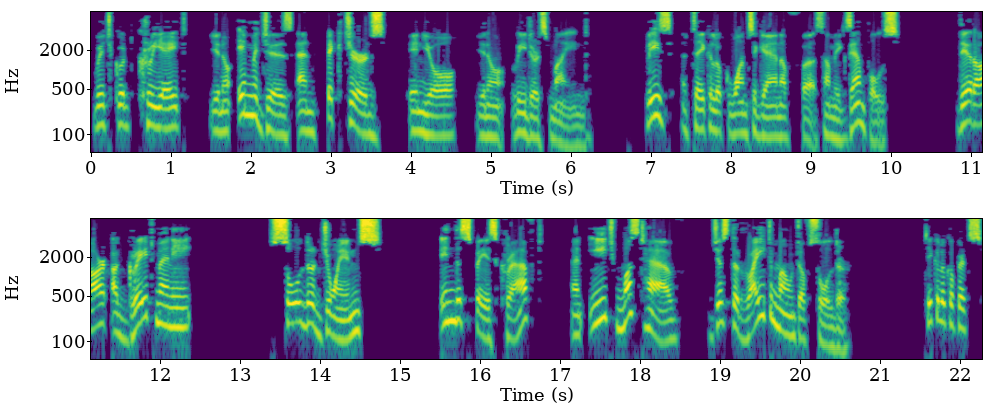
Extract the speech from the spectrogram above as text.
which could create, you know, images and pictures in your, you know, reader's mind. Please uh, take a look once again of uh, some examples. There are a great many solder joints in the spacecraft and each must have just the right amount of solder take a look of its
